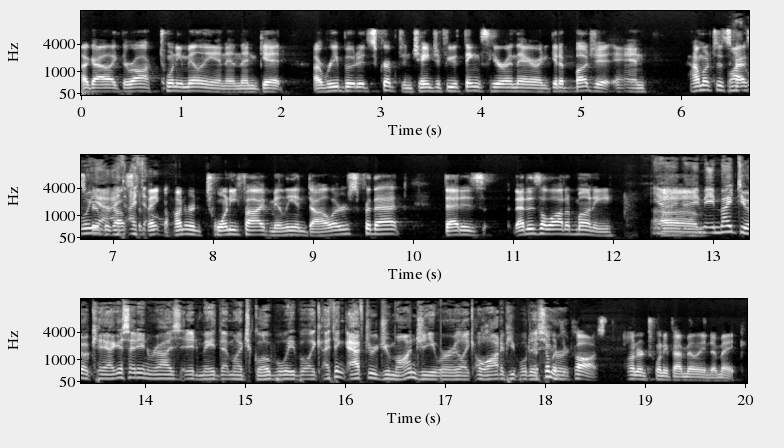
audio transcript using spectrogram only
a guy like The Rock twenty million and then get a rebooted script and change a few things here and there and get a budget. And how much does Well, well, skyscraper yeah, cost I to th- make? 125 million dollars for that? That is that is a lot of money Yeah, Um, it, it might do okay. I guess I didn't realize it had made that much globally, but like I think after Jumanji, where like a lot of people just how much it cost 125 million to make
